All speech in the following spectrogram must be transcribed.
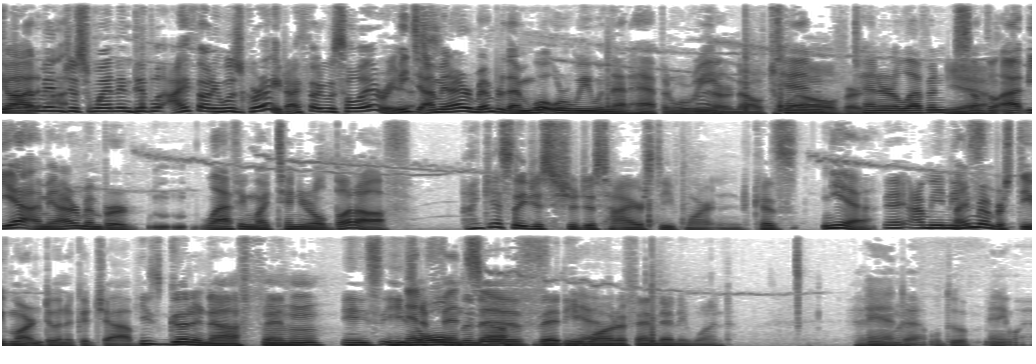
God, Letterman just went and did. I thought he was great. I thought he was hilarious. I mean, I remember them. What were we when that happened? Were we I don't know, 10, 12 or- 10 or 11? Yeah. Something. I, yeah, I mean, I remember laughing my 10 year old butt off. I guess they just should just hire Steve Martin because Yeah. I mean he's, I remember Steve Martin doing a good job. he's good enough and he's he's old enough that he yeah. won't offend anyone. and Anyway. uh, we'll do it anyway.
